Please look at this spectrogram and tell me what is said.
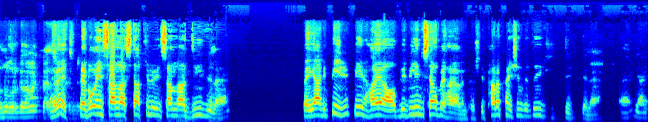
Bunu vurgulamak lazım. Evet bence. ve bu insanlar statülü insanlar değildiler. Ve yani bir, bir hayal, bir bilimsel bir hayalin peşinde. Para peşinde değildiler. E, yani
